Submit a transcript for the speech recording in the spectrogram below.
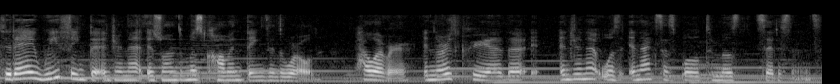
Today, we think the internet is one of the most common things in the world. However, in North Korea, the internet was inaccessible to most citizens.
